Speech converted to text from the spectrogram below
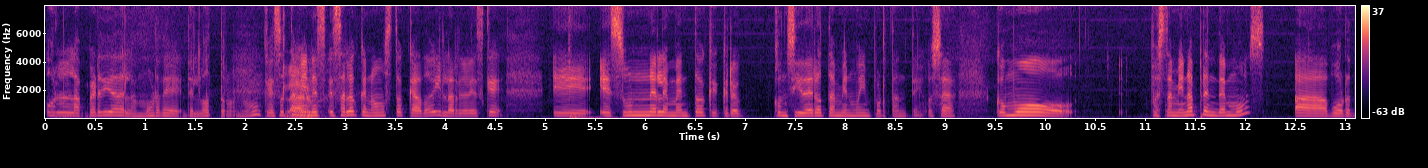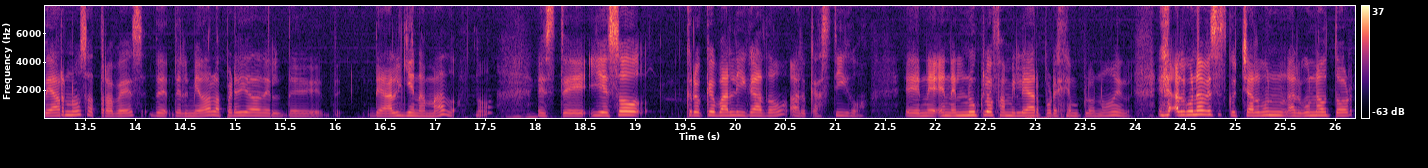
O, la pérdida del amor del otro, ¿no? Que eso también es, es, algo que no hemos tocado y la realidad es que eh, es un elemento que creo considero también muy importante. O sea, cómo pues también aprendemos a bordearnos a través del miedo a la pérdida de, alguien amado, ¿no? este, y eso creo que va ligado al castigo. En, el núcleo familiar, por ejemplo, ¿no? alguna vez escuché algún, algún autor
